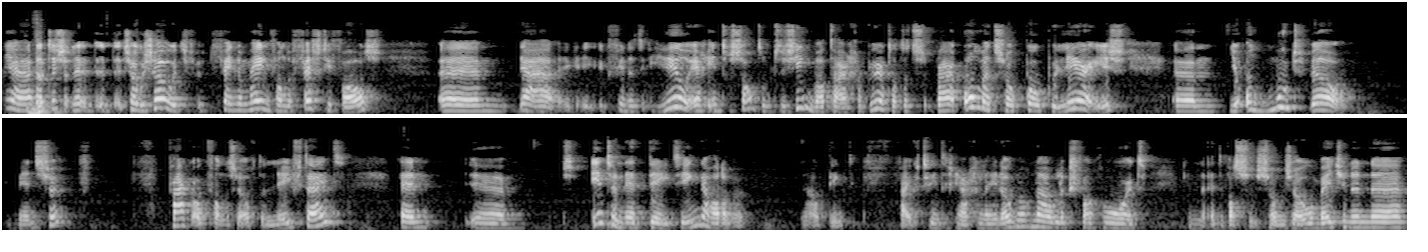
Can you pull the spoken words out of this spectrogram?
Ja, dat is eh, eh, sowieso het, het fenomeen van de festivals. Ehm, ja, ik, ik vind het heel erg interessant om te zien wat daar gebeurt. Dat het, waarom het zo populair is. Ehm, je ontmoet wel mensen, vaak ook van dezelfde leeftijd. En uh, internetdating, daar hadden we, nou, ik denk 25 jaar geleden ook nog nauwelijks van gehoord. En het was sowieso een beetje een, uh,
